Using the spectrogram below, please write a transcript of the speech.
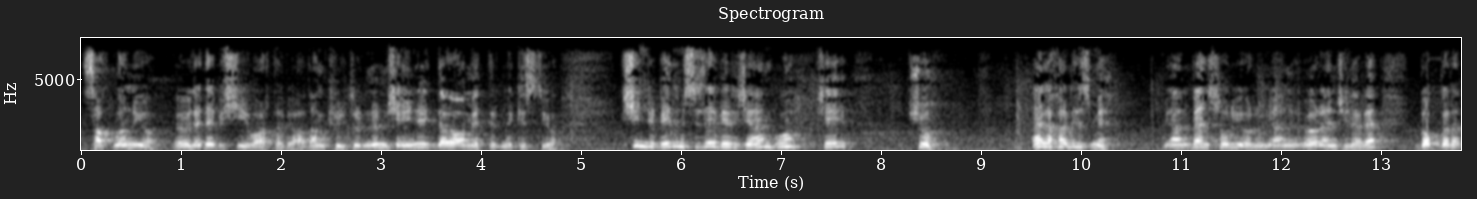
Saklanıyor. Öyle de bir şey var tabii. Adam kültürünün şeyini devam ettirmek istiyor. Şimdi benim size vereceğim bu şey şu. El harizmi. Yani ben soruyorum yani öğrencilere, doktora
